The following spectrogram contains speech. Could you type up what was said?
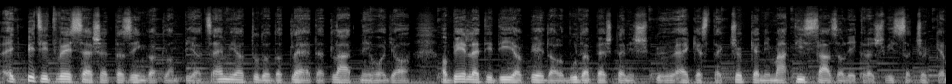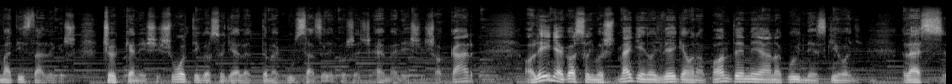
egy picit visszaesett az ingatlanpiac. Emiatt tudod, ott lehetett látni, hogy a, a bérleti díjak például Budapesten is elkezdtek csökkenni, már 10%-ra is visszacsökken, már 10%-os csökkenés is volt, igaz, hogy előtte meg 20%-os emelés is akár. A lényeg az, hogy most megint, hogy vége van a pandémiának, úgy néz ki, hogy lesz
